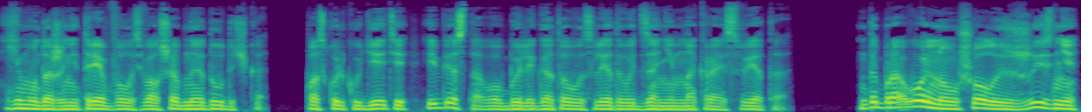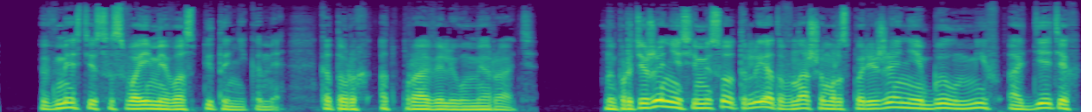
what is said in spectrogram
ему даже не требовалась волшебная дудочка, поскольку дети и без того были готовы следовать за ним на край света. Добровольно ушел из жизни вместе со своими воспитанниками, которых отправили умирать. На протяжении 700 лет в нашем распоряжении был миф о детях,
